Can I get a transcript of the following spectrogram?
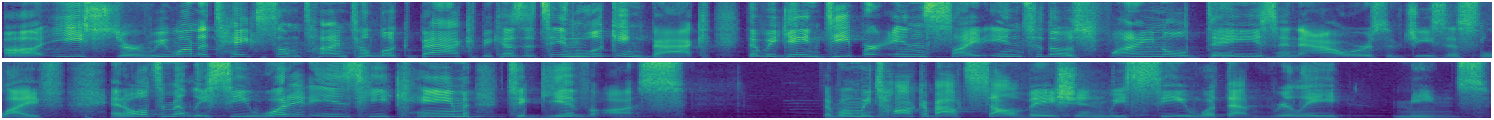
uh, Easter, we want to take some time to look back because it's in looking back that we gain deeper insight into those final days and hours of Jesus' life and ultimately see what it is He came to give us. That when we talk about salvation, we see what that really means.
